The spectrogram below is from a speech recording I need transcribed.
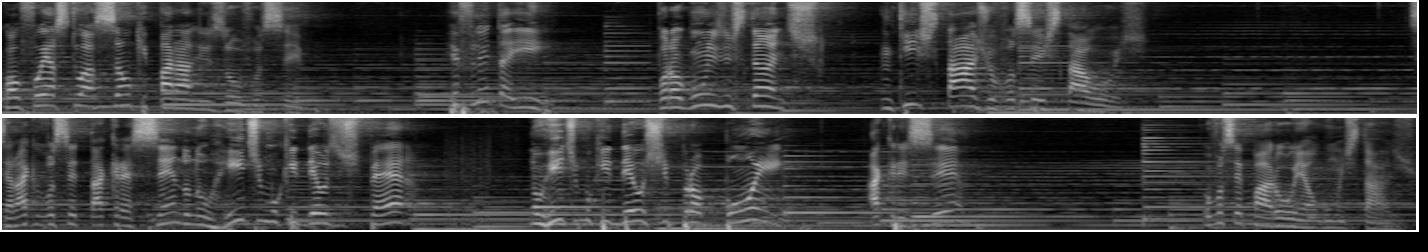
qual foi a situação que paralisou você? Reflita aí, por alguns instantes, em que estágio você está hoje? Será que você está crescendo no ritmo que Deus espera? No ritmo que Deus te propõe a crescer? Ou você parou em algum estágio?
